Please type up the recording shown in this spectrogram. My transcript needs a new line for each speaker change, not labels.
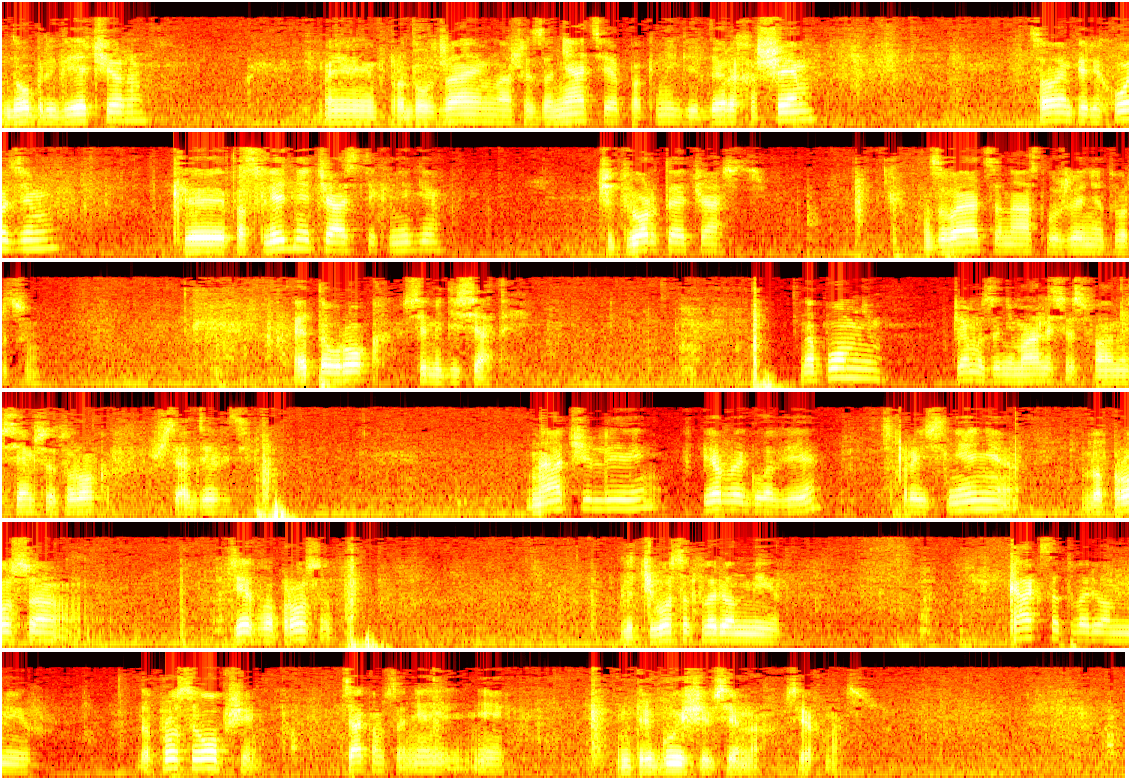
Добрый вечер. Мы продолжаем наши занятия по книге Дера Хашем. С вами переходим к последней части книги. Четвертая часть. Называется «На служение Творцу». Это урок 70-й. Напомним, чем мы занимались с вами 70 уроков, 69. Начали в первой главе с прояснения вопроса, тех вопросов, для чего сотворен мир, как сотворен мир. Вопросы общие, в всяком случае, не, интригующие всех, всех нас.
